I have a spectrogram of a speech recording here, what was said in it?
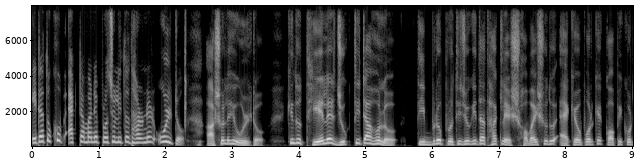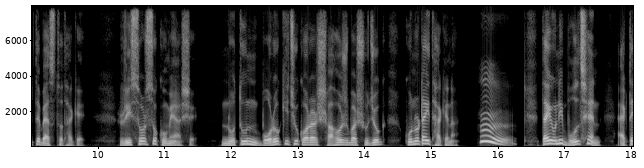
এটা তো খুব একটা মানে প্রচলিত ধারণের উল্টো। আসলেই উল্টো। কিন্তু থিয়েলের যুক্তিটা হল, তীব্র প্রতিযোগিতা থাকলে সবাই শুধু একে অপরকে কপি করতে ব্যস্ত থাকে। রিসোর্সও কমে আসে। নতুন বড় কিছু করার সাহস বা সুযোগ কোনোটাই থাকে না। হুম। তাই উনি বলছেন একটা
